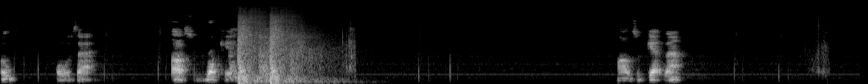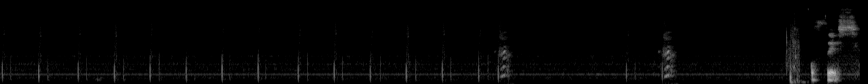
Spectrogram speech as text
Oh, what was that? Oh, it's a rocket. Might as well get that. What's this?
